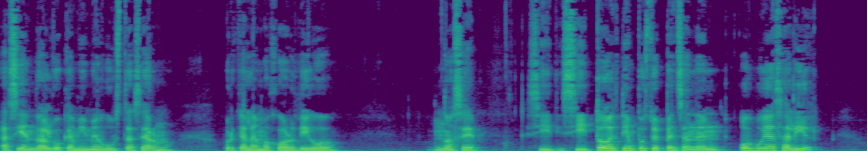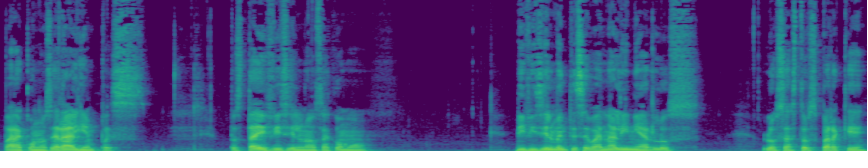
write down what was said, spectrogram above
haciendo algo que a mí me gusta hacer, ¿no? Porque a lo mejor digo, no sé, si, si todo el tiempo estoy pensando en, hoy voy a salir para conocer a alguien, pues, pues está difícil, ¿no? O sea, como difícilmente se van a alinear los, los astros para que,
